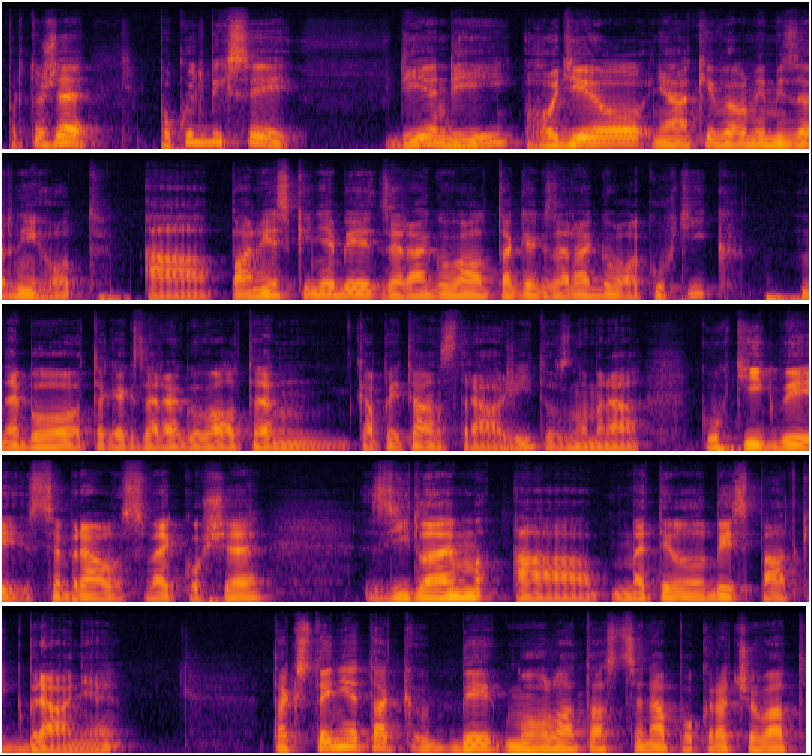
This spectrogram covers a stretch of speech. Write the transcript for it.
protože pokud bych si v D&D hodil nějaký velmi mizerný hod a pan jeskyně by zareagoval tak, jak zareagoval kuchtík, nebo tak, jak zareagoval ten kapitán stráží, to znamená, kuchtík by sebral své koše s jídlem a metil by zpátky k bráně, tak stejně tak by mohla ta scéna pokračovat.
